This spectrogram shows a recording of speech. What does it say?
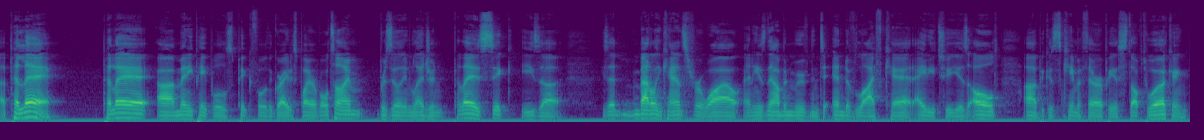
uh, Pelé. Pelé, uh, many people's pick for the greatest player of all time, Brazilian legend. Pelé is sick. He's uh, he's been battling cancer for a while, and he's now been moved into end of life care at 82 years old uh, because chemotherapy has stopped working.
